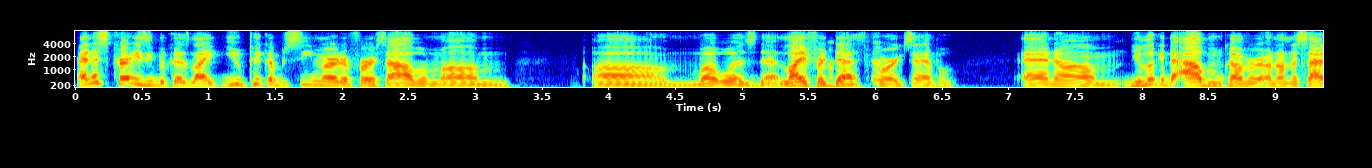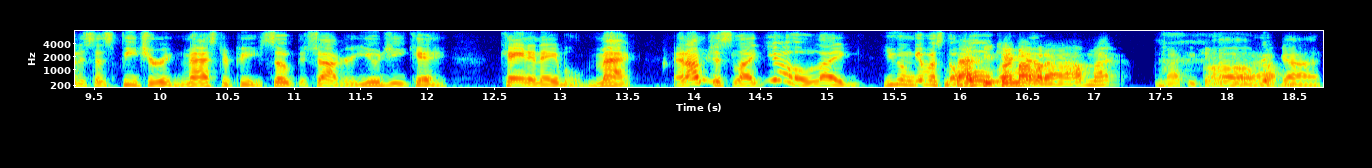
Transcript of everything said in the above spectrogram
and it's crazy because like you pick up C Murder first album, um, um, what was that? Life or Death, for example, and um, you look at the album cover, and on the side it says featuring Master P, Silk the Shocker, UGK, Kane and Abel, Mac, and I'm just like, yo, like you gonna give us the whole? Mackie whole came out with an album, Mac? Mackie came out Oh with an my album. god,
